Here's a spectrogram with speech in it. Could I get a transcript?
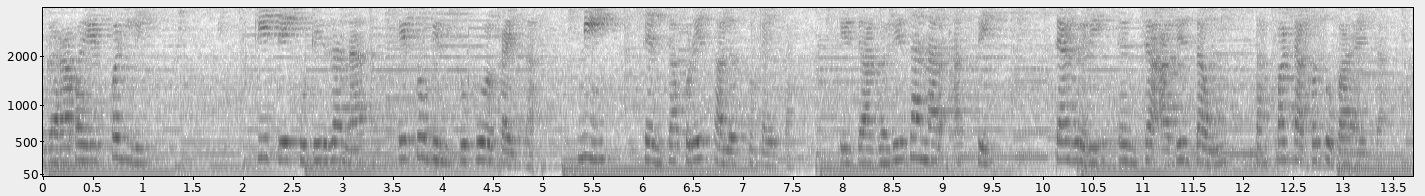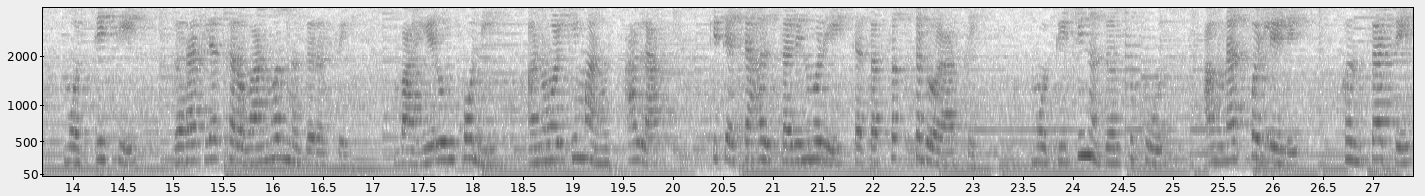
घराबाहेर पडली की ते कुठे जाणार हे तो बिनचूक ओळखायचा. मी त्यांच्यापुढे चालत सुटायचा. ते ज्या घरी जाणार असते त्या घरी त्यांच्या आधीच जाऊन धापा टाकत उभा राहायचा. मोतीची घरातल्या सर्वांवर नजर असे. बाहेरून कोणी अनोळखी माणूस आला की त्याच्या हालचालींवरही त्याचा सक्त डोळा असे. मोतीची नजर चुकवून अंगणात पडलेले फणसाचे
